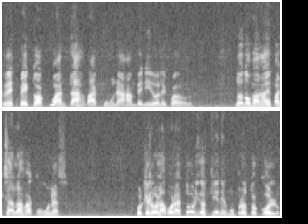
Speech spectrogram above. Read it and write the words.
respecto a cuántas vacunas han venido al Ecuador, no nos van a despachar las vacunas, porque los laboratorios tienen un protocolo.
